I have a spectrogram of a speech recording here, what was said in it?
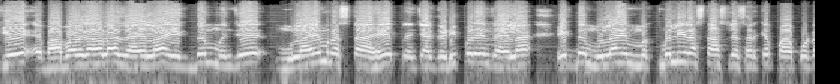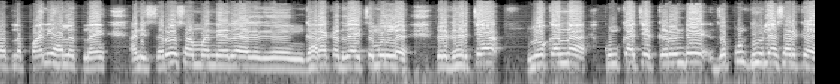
की बाबळगावला जायला एकदम म्हणजे मुलायम रस्ता आहे. त्यांच्या गडीपर्यंत जायला एकदम मुलायम मखमली रस्ता असल्यासारख्या पा- पोटातलं पाणी हलत नाही आणि सर्वसामान्य घराकडे जायचं म्हणलं तर घरच्या लोकांना कुंकाचे करंडे जपून ठेवल्यासारखं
